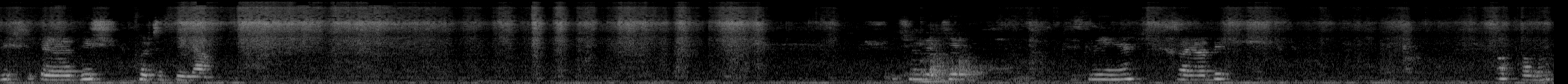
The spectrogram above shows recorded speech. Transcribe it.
Diş, e, diş fırçasıyla. Şu içindeki pisliğini şuraya bir atalım.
